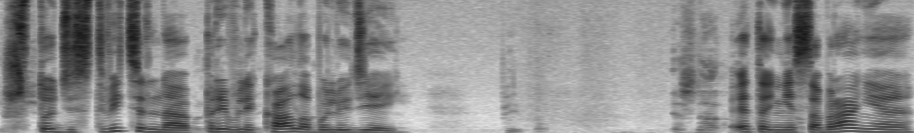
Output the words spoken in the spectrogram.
что действительно привлекало бы людей. Это не собрание,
